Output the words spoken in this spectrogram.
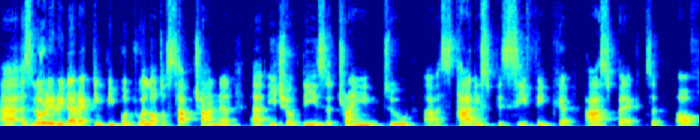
uh, slowly redirecting people to a lot of sub-channel, uh, each of these uh, trying to uh, study specific uh, aspects of,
